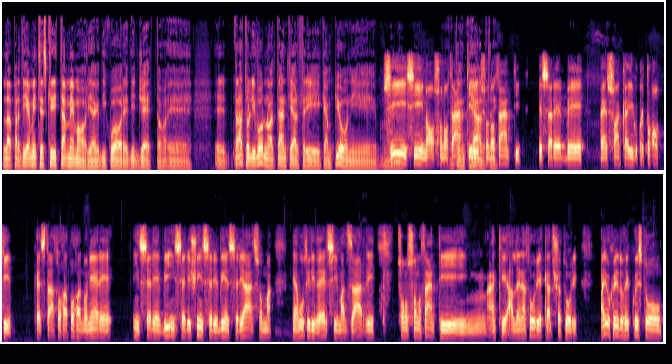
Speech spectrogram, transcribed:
l'ha praticamente scritta a memoria, di cuore, di getto. E, e, tra l'altro Livorno ha tanti altri campioni. Sì, sì, no, sono tanti, tanti sono tanti, che sarebbe, penso anche a Igor Protti, che è stato capocannoniere in Serie B, in Serie C, in Serie B, in Serie A, insomma ne ha avuti diversi, Mazzarri, sono, sono tanti anche allenatori e calciatori, ma io credo che questo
